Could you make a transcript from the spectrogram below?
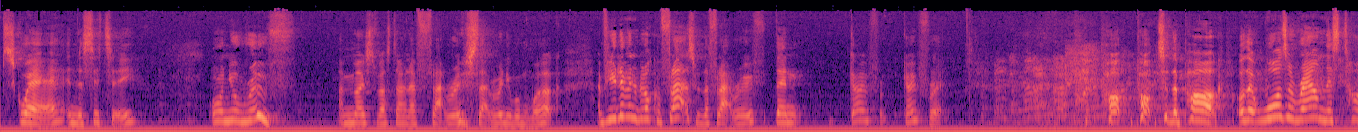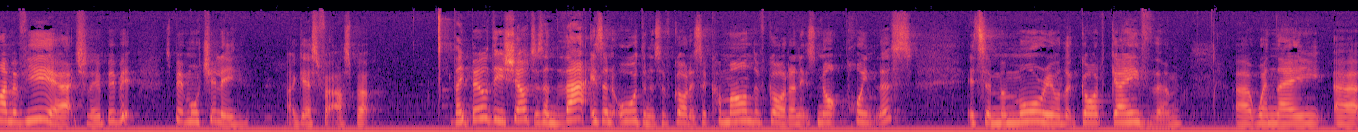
square in the city or on your roof. I mean, most of us don't have flat roofs, that really wouldn't work. If you live in a block of flats with a flat roof, then go for, go for it. pop, pop to the park. Or that was around this time of year, actually. A bit, it's a bit more chilly, I guess, for us. But they build these shelters, and that is an ordinance of God. It's a command of God, and it's not pointless. It's a memorial that God gave them uh, when they uh,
